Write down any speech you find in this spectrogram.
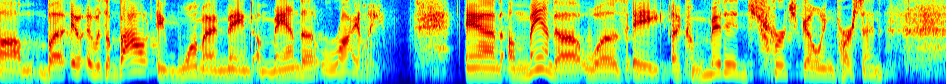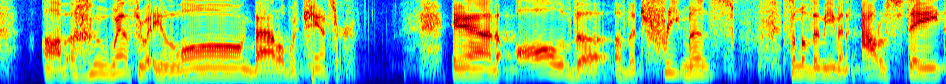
um, but it, it was about a woman named Amanda Riley. And Amanda was a, a committed church going person um, who went through a long battle with cancer. And all of the, of the treatments, some of them even out of state,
